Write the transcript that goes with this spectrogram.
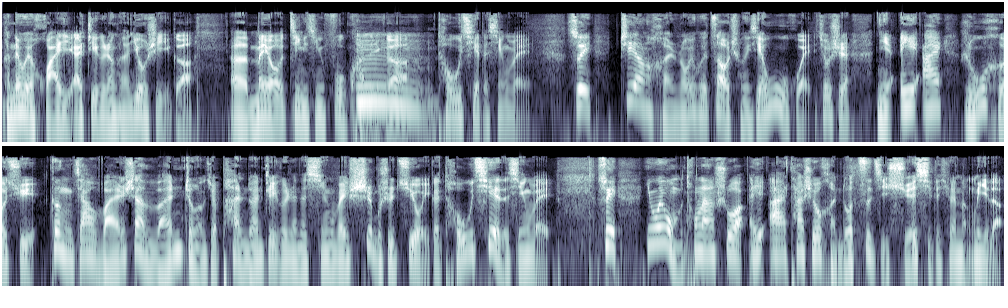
可能会怀疑，哎，这个人可能又是一个呃没有进行付款的一个嗯偷窃的行为，所以这样很容易会造成一些误会，就是你 AI 如何去更加完善完整的去判断这个人的行为是不是具有一个偷窃的行为，所以因为我们通常说 AI 它是有很多自己学习的一些能力的。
